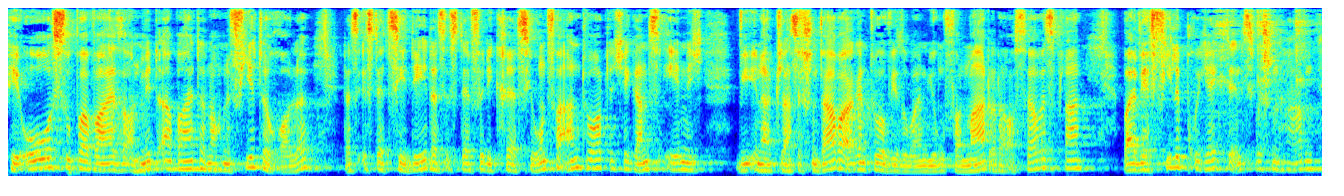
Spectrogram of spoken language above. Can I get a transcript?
PO, Supervisor und Mitarbeiter noch eine vierte Rolle. Das ist der CD, das ist der für die Kreation Verantwortliche, ganz ähnlich wie in einer klassischen Werbeagentur, wie so beim Jungformat oder auch Serviceplan, weil wir viele Projekte inzwischen haben.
